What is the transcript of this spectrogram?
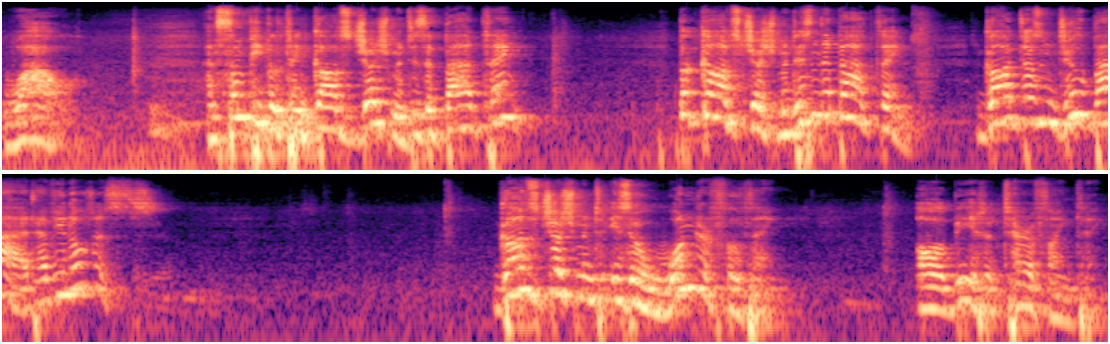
Wow. And some people think God's judgment is a bad thing. But God's judgment isn't a bad thing. God doesn't do bad, have you noticed? God's judgment is a wonderful thing, albeit a terrifying thing.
